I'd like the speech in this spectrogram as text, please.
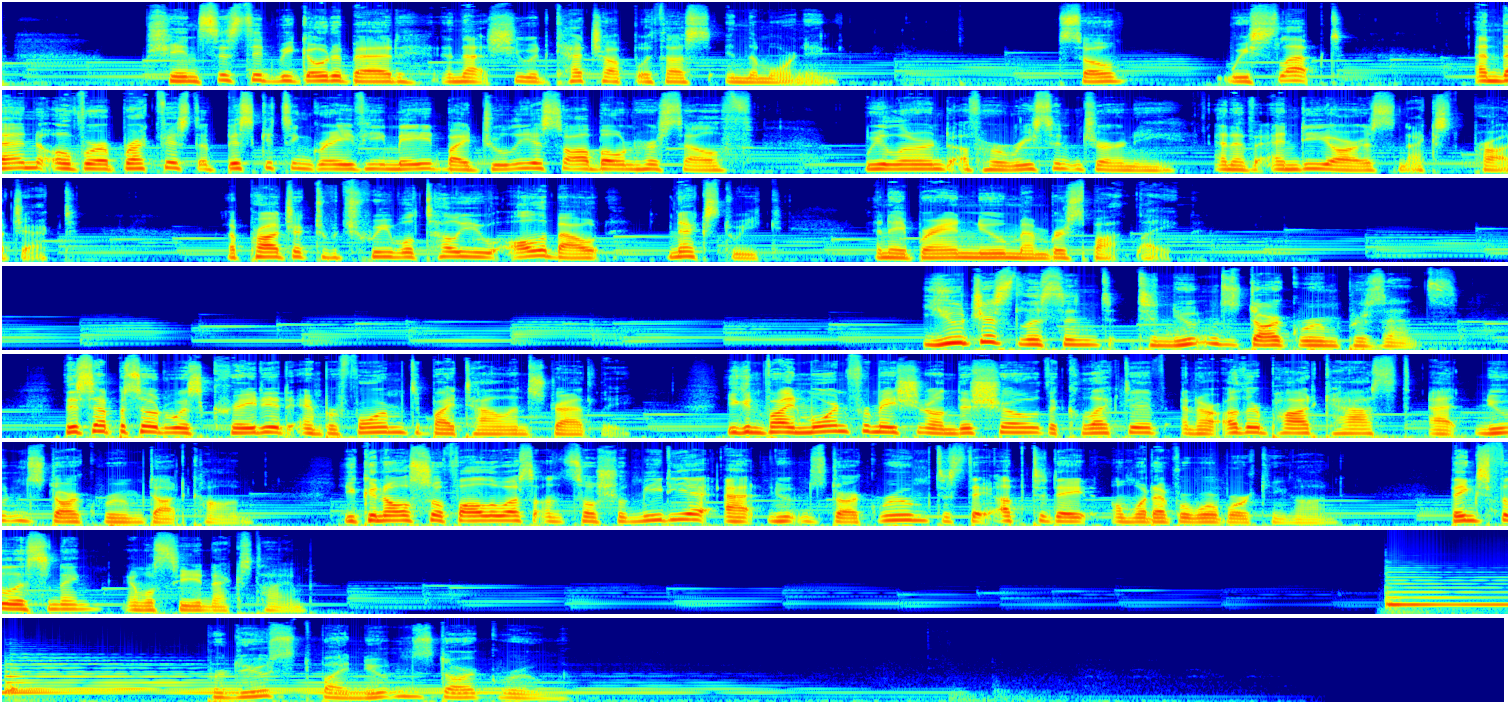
She insisted we go to bed and that she would catch up with us in the morning. So, we slept And then, over a breakfast of biscuits and gravy made by Julia Sawbone herself, we learned of her recent journey and of NDR's next project. A project which we will tell you all about next week in a brand new member spotlight. You just listened to Newton's Dark Room Presents. This episode was created and performed by Talon Stradley. You can find more information on this show, The Collective, and our other podcasts at newtonsdarkroom.com. You can also follow us on social media at Newton's Dark Room to stay up to date on whatever we're working on. Thanks for listening, and we'll see you next time. Produced by Newton's Dark Room.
